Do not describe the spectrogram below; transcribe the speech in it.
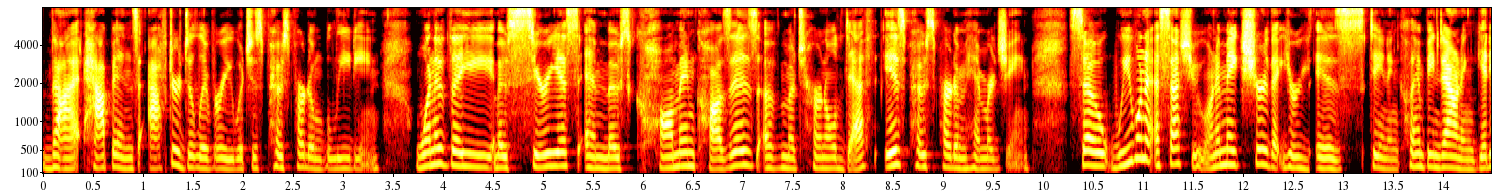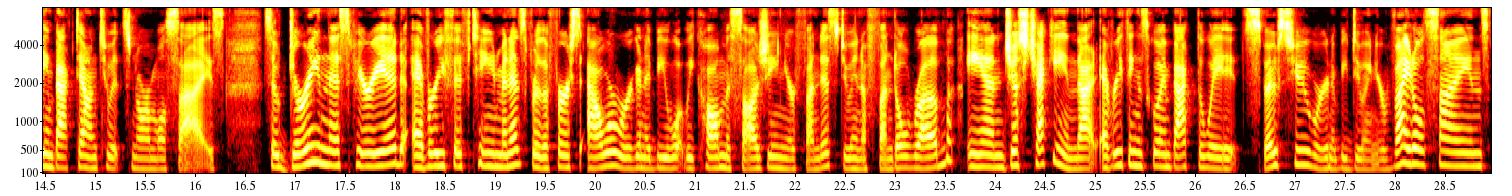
that happens after delivery, which is postpartum bleeding. One of the most serious and most common causes of maternal death is postpartum hemorrhaging. So we want to assess you, we want to make make sure that your is staying and clamping down and getting back down to its normal size. So during this period, every 15 minutes for the first hour, we're going to be what we call massaging your fundus, doing a fundal rub, and just checking that everything's going back the way it's supposed to. We're going to be doing your vital signs,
